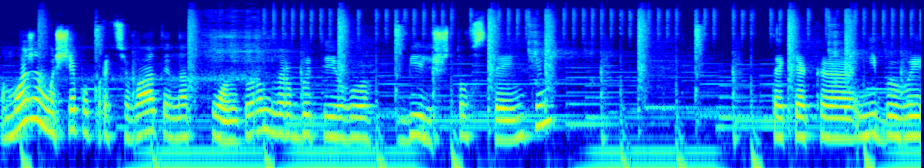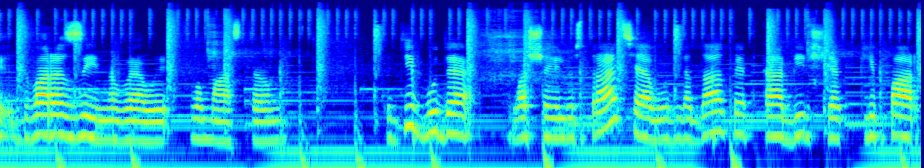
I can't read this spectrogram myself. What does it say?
А можемо ще попрацювати над контуром, зробити його більш товстеньким. Так як е, ніби ви два рази навели фломастером. Тоді буде ваша ілюстрація виглядати така більш як кліпарт,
